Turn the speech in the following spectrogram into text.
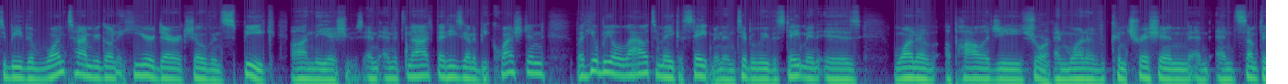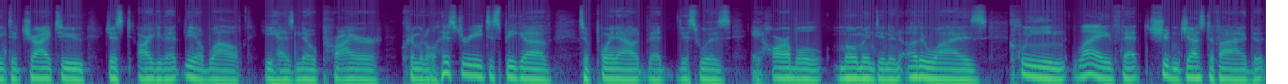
to be the one time you're going to hear Derek Chauvin speak on the issues. And and it's not that he's going to be questioned, but he'll be allowed to make a statement. And typically, the statement is one of apology Sure. and one of contrition and, and something to try to just argue that, you know, while he has no prior criminal history to speak of, to point out that this was a horrible moment in an otherwise clean life that shouldn't justify the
